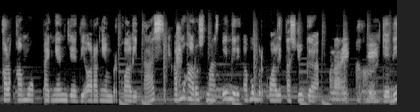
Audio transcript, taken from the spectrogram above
kalau kamu pengen jadi orang yang berkualitas, kamu harus mastiin diri kamu berkualitas juga. Menarik. Uh, okay. Jadi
